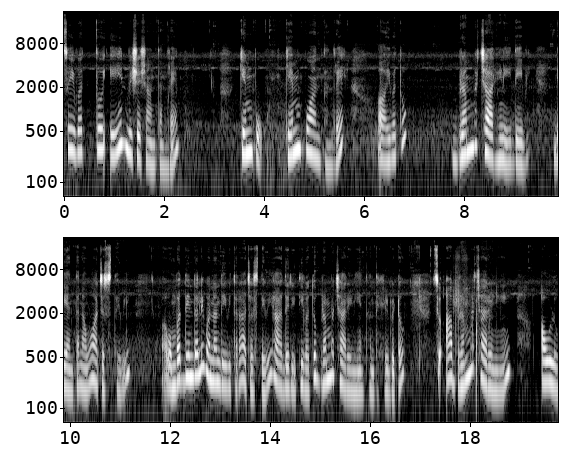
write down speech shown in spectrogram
ಸೊ ಇವತ್ತು ಏನು ವಿಶೇಷ ಅಂತಂದರೆ ಕೆಂಪು. ಕೆಂಪು ಅಂತಂದರೆ ಇವತ್ತು ಬ್ರಹ್ಮಚಾರಿಣಿ ದೇವಿ ಡೇ ಅಂತ ನಾವು ಆಚರಿಸ್ತೀವಿ. ಒಂಬತ್ತು ದಿನದಲ್ಲಿ ಒಂದೊಂದು ದೇವಿ ಥರ ಆಚರಿಸ್ತೀವಿ. ಅದೇ ರೀತಿ ಇವತ್ತು ಬ್ರಹ್ಮಚಾರಿಣಿ ಅಂತಂತ ಹೇಳಿಬಿಟ್ಟು. ಸೊ ಆ ಬ್ರಹ್ಮಚಾರಿಣಿ ಅವಳು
